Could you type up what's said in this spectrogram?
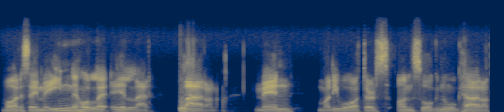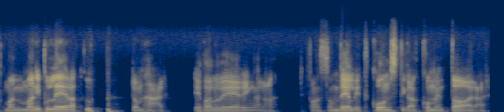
vare sig med innehållet eller lärarna. Men Muddy Waters ansåg nog här att man manipulerat upp de här evalueringarna. Fanns som väldigt konstiga kommentarer,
